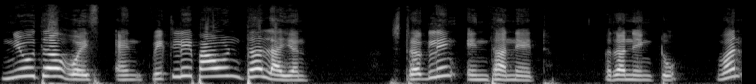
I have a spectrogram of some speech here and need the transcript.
knew the voice and quickly found the lion struggling in the net, running to one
